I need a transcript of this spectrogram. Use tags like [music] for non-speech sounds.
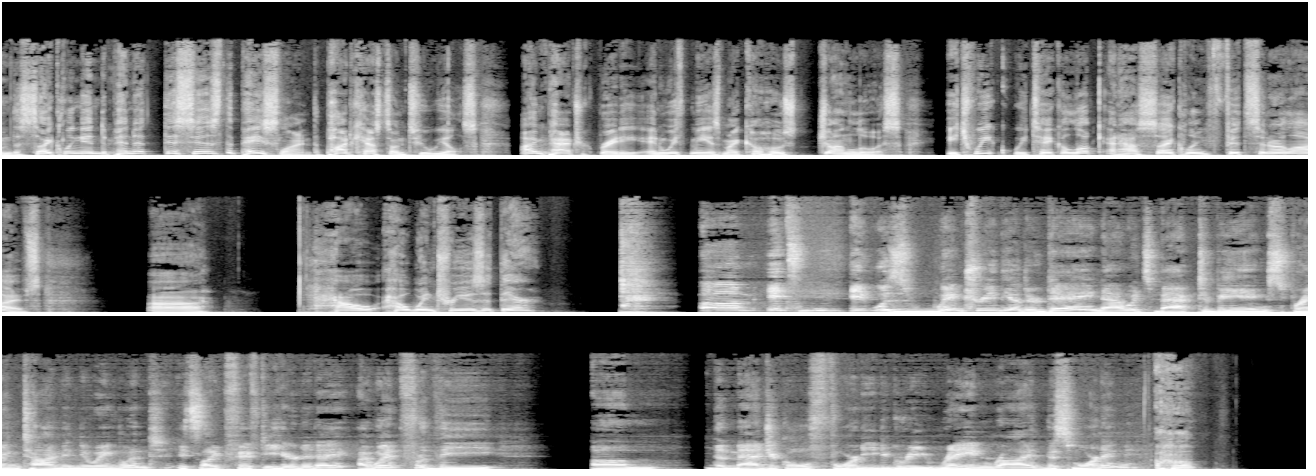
From the Cycling Independent, this is The Paceline, the podcast on two wheels. I'm Patrick Brady, and with me is my co host, John Lewis. Each week, we take a look at how cycling fits in our lives. Uh, how how wintry is it there? Um, it's it was wintry the other day. Now it's back to being springtime in New England. It's like 50 here today. I went for the um the magical 40 degree rain ride this morning. Uh huh.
